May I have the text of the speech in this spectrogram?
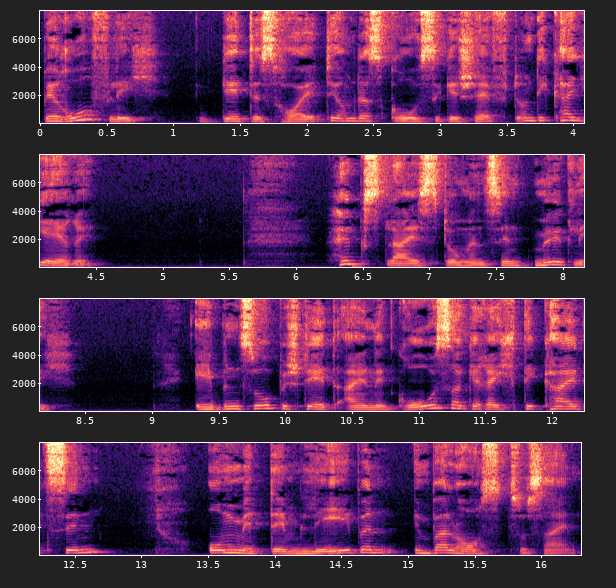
Beruflich geht es heute um das große Geschäft und die Karriere. Höchstleistungen sind möglich. Ebenso besteht ein großer Gerechtigkeitssinn, um mit dem Leben im Balance zu sein.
